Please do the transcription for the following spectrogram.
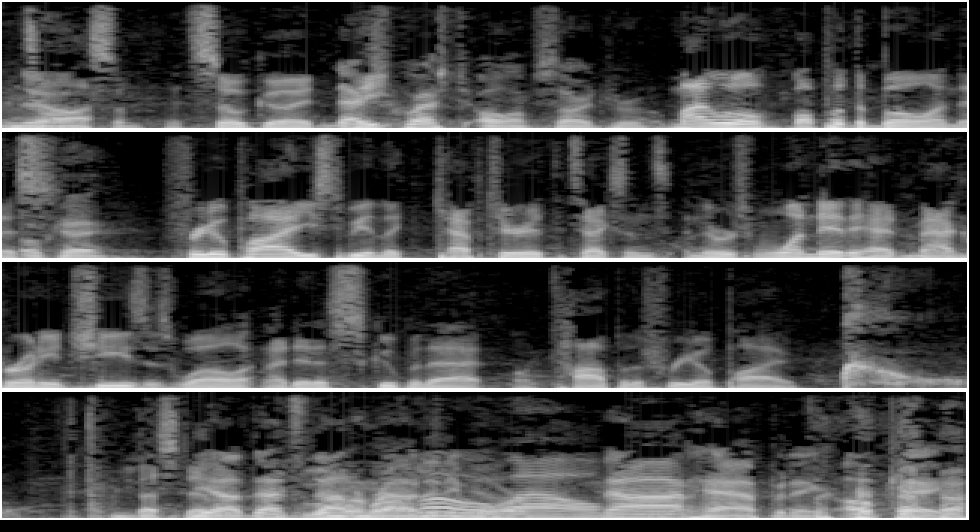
It's Yeah. awesome. It's so good. Next They- question. Oh, I'm sorry, Drew. my little, I'll put the bow on this. Okay. Frito pie used to be in the cafeteria at the Texans, and there was one day they had macaroni and cheese as well, and I did a scoop of that on top of the Frito pie. Best ever. Yeah, that's not around mind. Oh, anymore. wow. Not happening. Okay.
